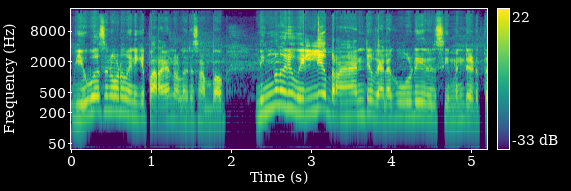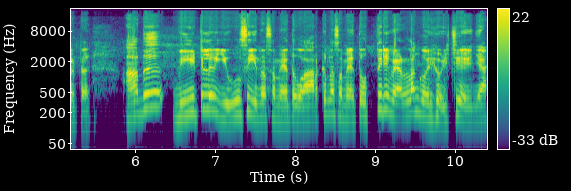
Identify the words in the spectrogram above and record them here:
വ്യൂവേഴ്സിനോടും എനിക്ക് പറയാനുള്ള ഒരു സംഭവം നിങ്ങളൊരു വലിയ ബ്രാൻഡ് വില കൂടിയ ഒരു സിമെന്റ് എടുത്തിട്ട് അത് വീട്ടിൽ യൂസ് ചെയ്യുന്ന സമയത്ത് വാർക്കുന്ന സമയത്ത് ഒത്തിരി വെള്ളം കോരി ഒഴിച്ചു കഴിഞ്ഞാൽ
